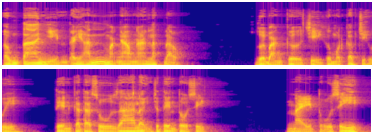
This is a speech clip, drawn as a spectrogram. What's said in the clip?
Ông ta nhìn thấy hắn mà ngao ngán lắc đầu. Rồi bằng cử chỉ của một cấp chỉ huy, Tên Katasu ra lệnh cho tên Toshi Này Toshi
